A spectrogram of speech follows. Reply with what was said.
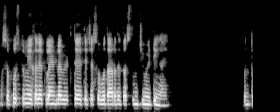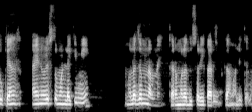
सपोज तुम्ही एखाद्या क्लायंटला भेटताय त्याच्यासोबत अर्धा तास तुमची मीटिंग आहे. पण तो कॅन्स ऐन वेळेस तो म्हणला की मी मला जमणार नाही कारण मला दुसरं एक अर्जंट काम आले त्याला.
